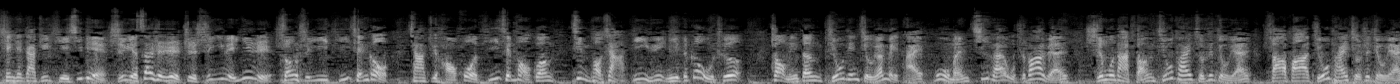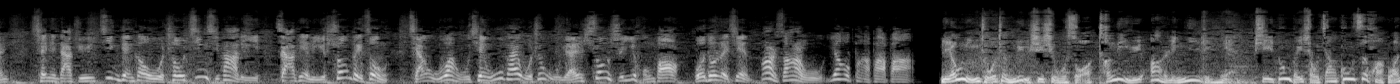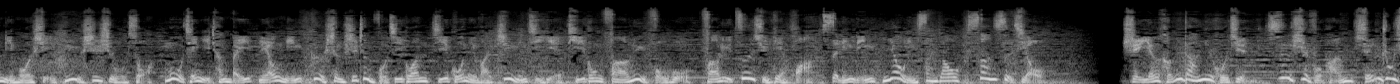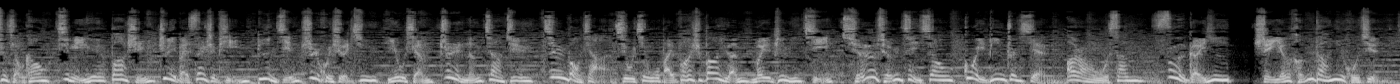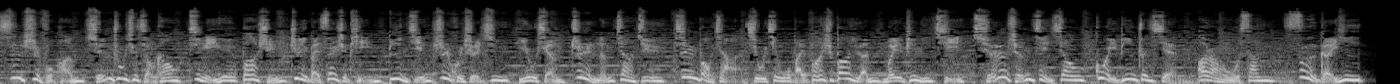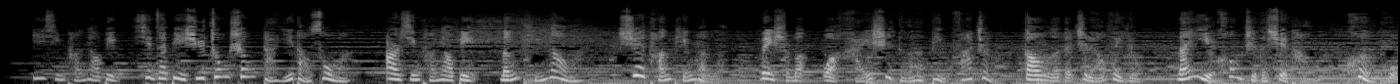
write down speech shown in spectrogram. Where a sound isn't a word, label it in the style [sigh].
千千家居铁西店十月三十日至十一月一日双十一提前购，家居好货提前曝光，浸泡价低于你的购物车。照明灯九点九元每台，木门七百五十八元，实木大床九百九十九元，沙发九百九十九元。千千家居进店购物抽惊喜大礼，家电礼双倍送，享五万五千五百五十五元双十一红包。活动热线二四二五幺八八八。辽宁卓正律师事务所成立于二零一零年，是东北首家公司化管理模式律师事务所，目前已成为辽宁各省市政府机关及国内外知名企业提供法律服务。法律咨询电话：四零零幺零三幺三四九。沈阳恒大御湖郡新市府旁全装修小高，即每月八十至一百三十平便捷智慧社区，优享智能家居，惊报价九千五百八十八元每平米起，全程尽销。贵宾专线二二五三四个一。沈阳恒大玉湖郡新市府旁全装修小高，即每月八十至一百三十平便捷智慧社区，优享智能家居，惊报价九千五百八十八元每平米起，全程尽销。贵宾专线二二五三四个一。一型糖尿病现在必须终生打胰岛素吗？二型糖尿病能停药吗？血糖平稳了，为什么我还是得了并发症？高额的治疗费用，难以控制的血糖，困惑。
